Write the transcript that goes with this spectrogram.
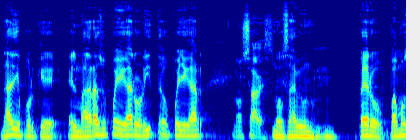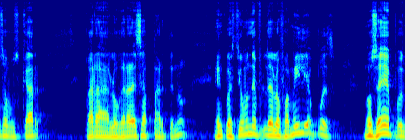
nadie, porque el madrazo puede llegar ahorita o puede llegar, No sabes. no sabe uno. Ujú. pero vamos a buscar para lograr esa parte, ¿no? En cuestión de, de la familia, pues, no sé, pues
